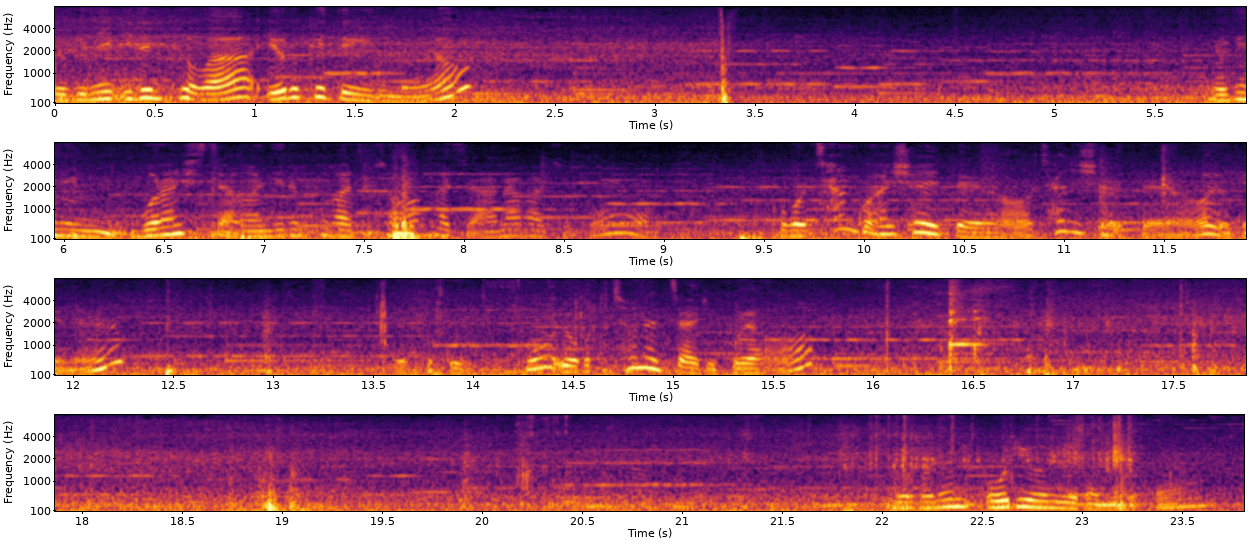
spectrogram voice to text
여기는 이름표가 이렇게 되어 있네요. 여기는 모란시장은 이름표가 좀 정확하지 않아가지고 그걸 참고하셔야 돼요. 찾으셔야 돼요. 여기는 이렇게 돼 있고 요것도 천 원짜리고요. 요거는 오리온이랍니다.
